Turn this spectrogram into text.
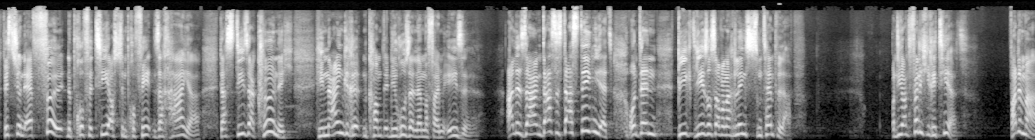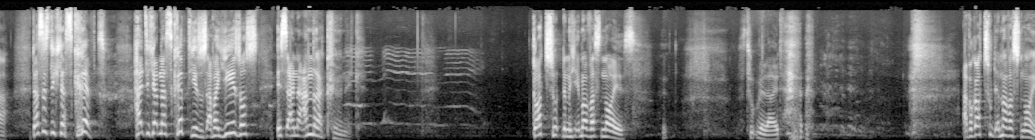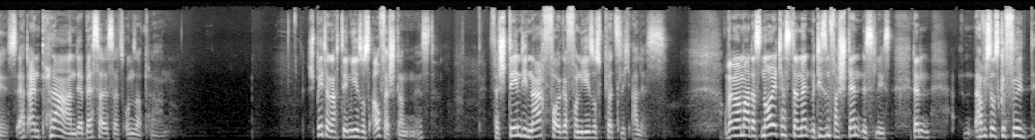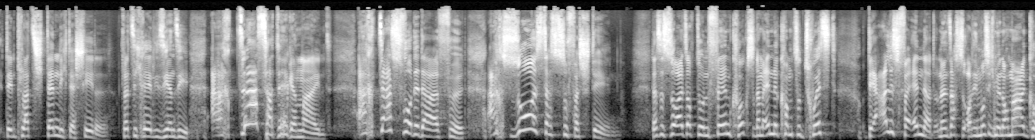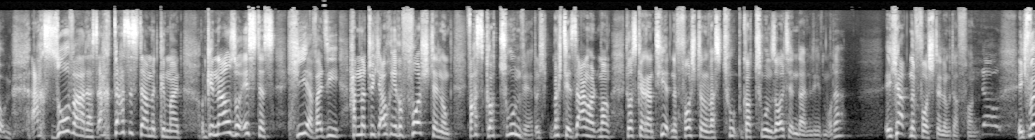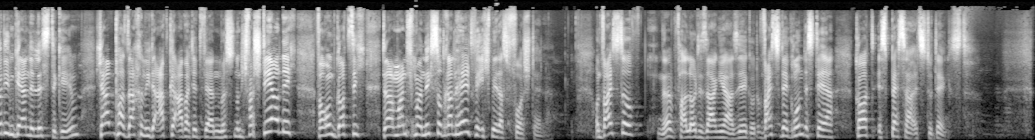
Wisst ihr, und erfüllt eine Prophetie aus dem Propheten Sacharja, dass dieser König hineingeritten kommt in Jerusalem auf einem Esel. Alle sagen, das ist das Ding jetzt. Und dann biegt Jesus aber nach links zum Tempel ab. Und die waren völlig irritiert. Warte mal, das ist nicht das Skript. Halt dich an das Skript, Jesus. Aber Jesus ist ein anderer König. Gott tut nämlich immer was Neues. Es tut mir leid. Aber Gott tut immer was Neues. Er hat einen Plan, der besser ist als unser Plan. Später, nachdem Jesus auferstanden ist, verstehen die Nachfolger von Jesus plötzlich alles. Und wenn man mal das Neue Testament mit diesem Verständnis liest, dann habe ich so das Gefühl, den Platz ständig der Schädel. Plötzlich realisieren sie, ach, das hat er gemeint. Ach, das wurde da erfüllt. Ach, so ist das zu verstehen. Das ist so, als ob du einen Film guckst und am Ende kommt so ein Twist, der alles verändert. Und dann sagst du, oh, den muss ich mir noch mal angucken. Ach, so war das. Ach, das ist damit gemeint. Und genau so ist es hier, weil sie haben natürlich auch ihre Vorstellung, was Gott tun wird. Und ich möchte dir sagen heute Morgen, du hast garantiert eine Vorstellung, was Gott tun sollte in deinem Leben, oder? Ich habe eine Vorstellung davon. Ich würde ihm gerne eine Liste geben. Ich habe ein paar Sachen, die da abgearbeitet werden müssen. Und ich verstehe auch nicht, warum Gott sich da manchmal nicht so dran hält, wie ich mir das vorstelle. Und weißt du, ne, ein paar Leute sagen ja, sehr gut. Und weißt du, der Grund ist der, Gott ist besser, als du denkst.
